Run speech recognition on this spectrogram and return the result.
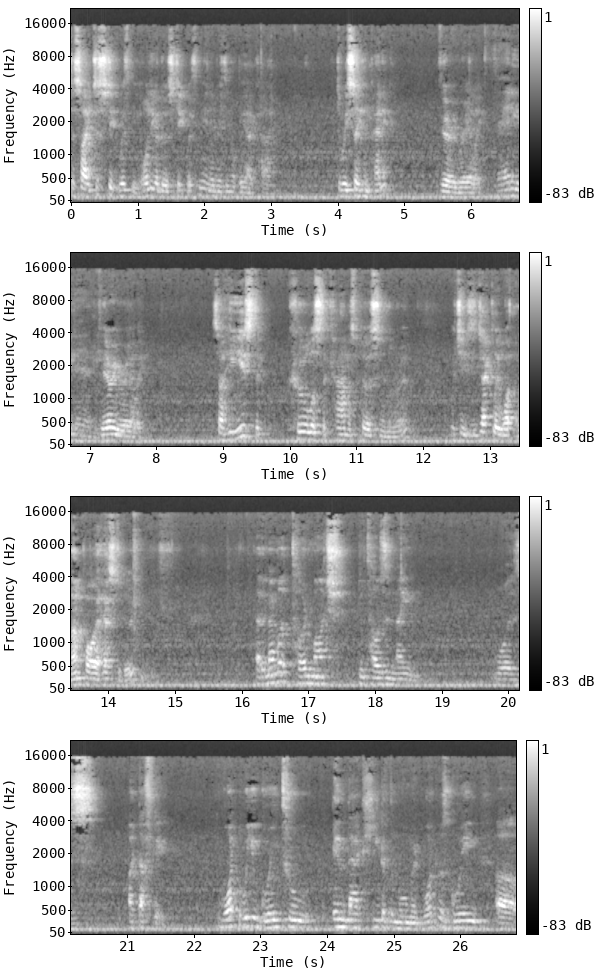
to say, just stick with me. All you've got to do is stick with me and everything will be okay. Do we see him panic? Very rarely. Very rarely. Very rarely. So he is the coolest, the calmest person in the room, which is exactly what an umpire has to do. I remember 3rd March 2009 was a tough day. What were you going through in that heat of the moment? What was going? Uh,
